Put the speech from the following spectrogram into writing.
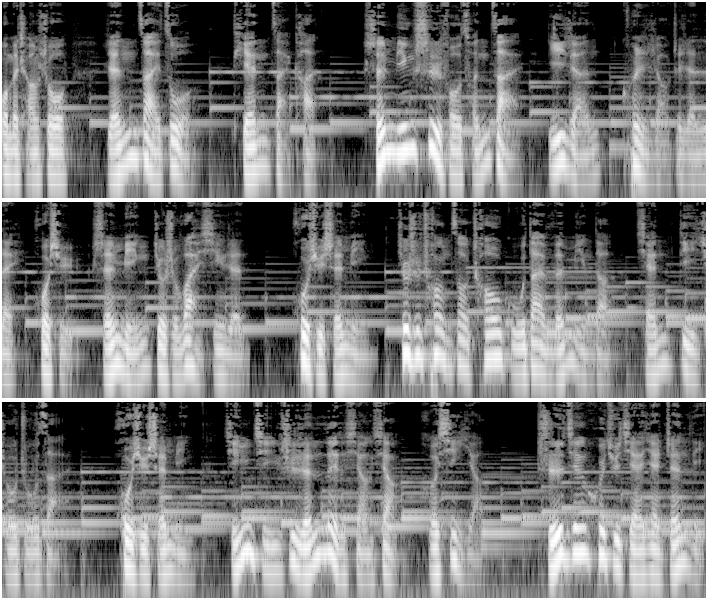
我们常说“人在做，天在看”，神明是否存在，依然困扰着人类。或许神明就是外星人，或许神明就是创造超古代文明的前地球主宰。或许神明仅仅是人类的想象和信仰，时间会去检验真理。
